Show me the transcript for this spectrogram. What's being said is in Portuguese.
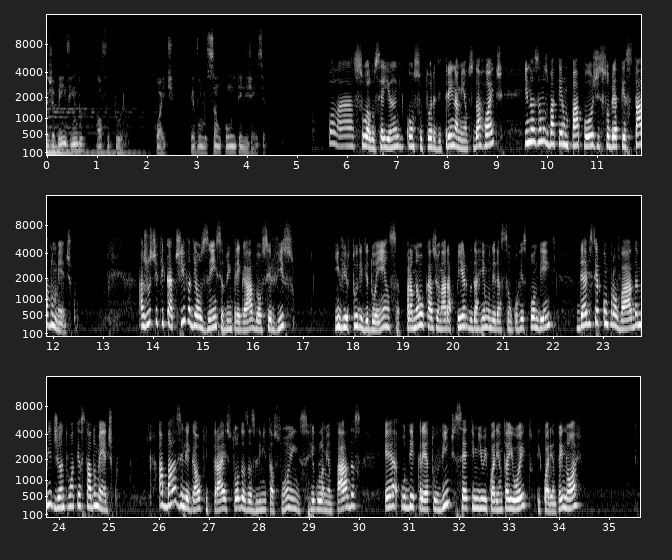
Seja bem-vindo ao futuro. Reut, revolução com inteligência. Olá, sou a Lucia Yang, consultora de treinamentos da Reut, e nós vamos bater um papo hoje sobre atestado médico. A justificativa de ausência do empregado ao serviço, em virtude de doença, para não ocasionar a perda da remuneração correspondente, deve ser comprovada mediante um atestado médico. A base legal que traz todas as limitações regulamentadas é o decreto 27048 de 49,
